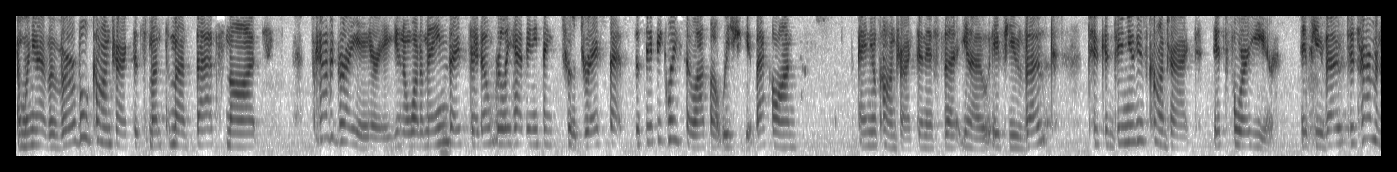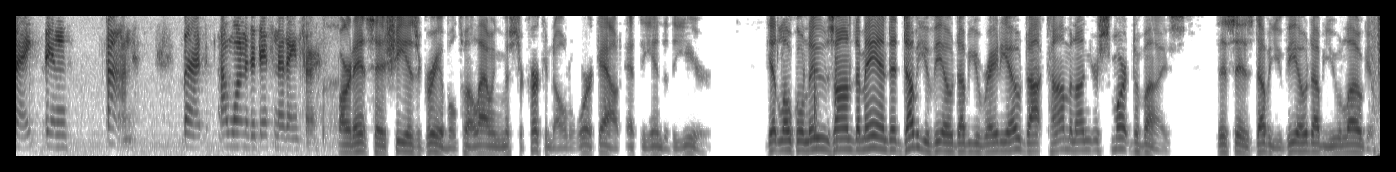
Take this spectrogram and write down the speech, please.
And when you have a verbal contract that's month to month, that's not, it's kind of a gray area. You know what I mean? They, they don't really have anything to address that specifically. So I thought we should get back on annual contract. And if the, you know, if you vote to continue his contract, it's for a year. If you vote to terminate, then fine. but I wanted a definite answer. Barnett says she is agreeable to allowing Mr. Kirkendall to work out at the end of the year. Get local news on demand at WVOWradio.com and on your smart device. This is WVOW Logan.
